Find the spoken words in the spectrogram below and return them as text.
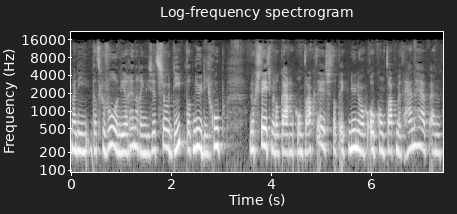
Maar die, dat gevoel en die herinnering die zit zo diep dat nu die groep nog steeds met elkaar in contact is. Dat ik nu nog ook contact met hen heb. En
